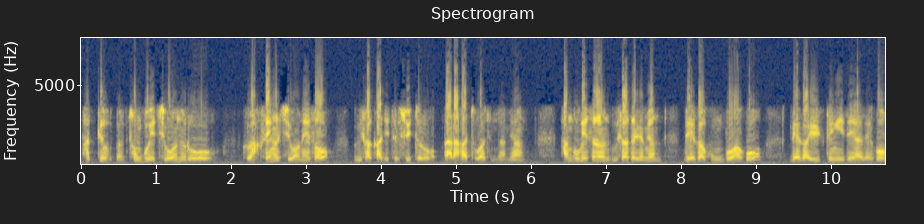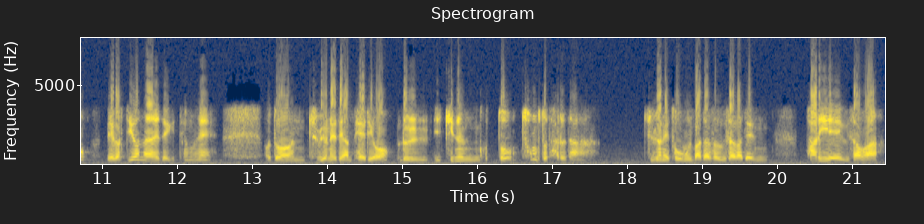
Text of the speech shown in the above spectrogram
학교, 정부의 지원으로 그 학생을 지원해서 의사까지 될 수 있도록 나라가 도와준다면 한국에서는 의사 되려면 내가 공부하고 내가 1등이 돼야 되고 내가 뛰어나야 되기 때문에 어떤 주변에 대한 배려를 익히는 것도 처음부터 다르다. 주변에 도움을 받아서 의사가 된 파리의 의사와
